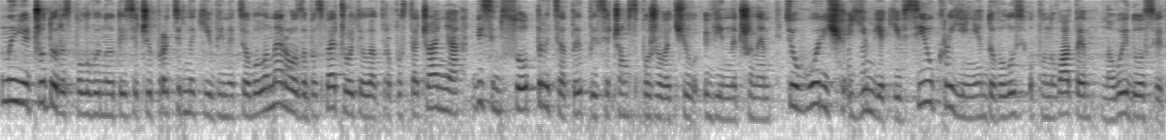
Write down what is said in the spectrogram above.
Нині 4,5 тисячі працівників Вінниця Обленерго забезпечують електропостачання 830 тисячам споживачів Вінничини. Цьогоріч їм, як і всій Україні, довелось опанувати новий досвід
